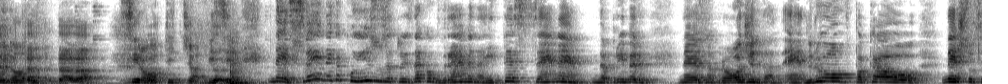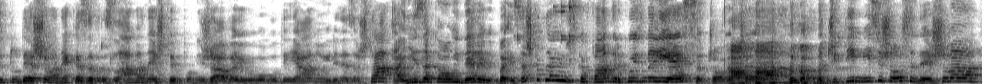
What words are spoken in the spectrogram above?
kod ovih Da, da, da. sirotića, mislim, ne, sve je nekako izuzeto iz nekog vremena i te scene, na primer, ne znam, rođendan Andrewov, pa kao nešto se tu dešava, neka zavrzlama, nešto je ponižavaju ovu Dejanu ili ne znam šta, a iza kao ovi dele, pa znaš kad daju skafander koji iz Melijesa, čoveče, Aha, da. Znači ti misliš ovo se dešava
